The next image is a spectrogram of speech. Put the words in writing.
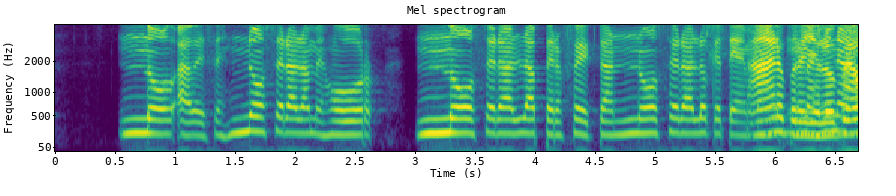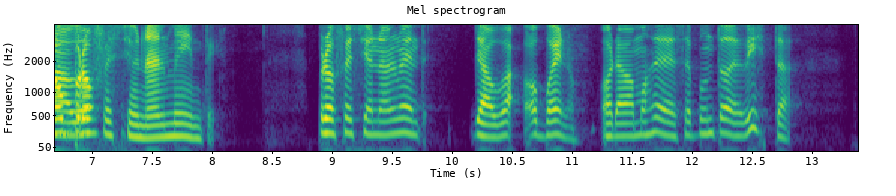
No, a veces no será la mejor, no será la perfecta, no será lo que te Claro, pero yo lo veo profesionalmente. Profesionalmente. Ya va- oh, bueno, ahora vamos desde ese punto de vista.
